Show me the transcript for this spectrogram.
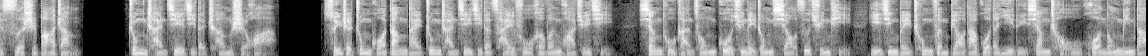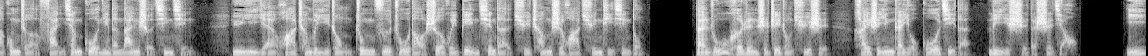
第四十八章：中产阶级的城市化。随着中国当代中产阶级的财富和文化崛起，乡土感从过去那种小资群体已经被充分表达过的一缕乡愁或农民打工者返乡过年的难舍亲情，寓意演化成为一种中资主导社会变迁的去城市化群体行动。但如何认识这种趋势，还是应该有国际的历史的视角。一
